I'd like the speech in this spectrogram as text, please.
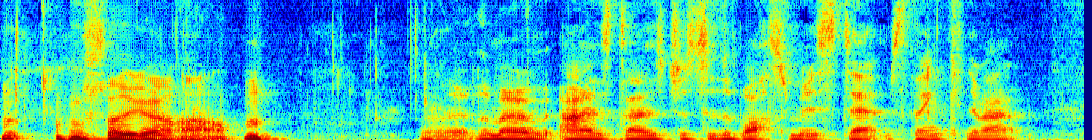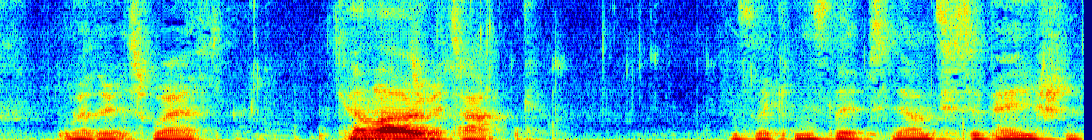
I'm still going out. And at the moment, Einstein's just at the bottom of his steps thinking about whether it's worth coming Hello. up to attack. He's licking his lips in anticipation.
